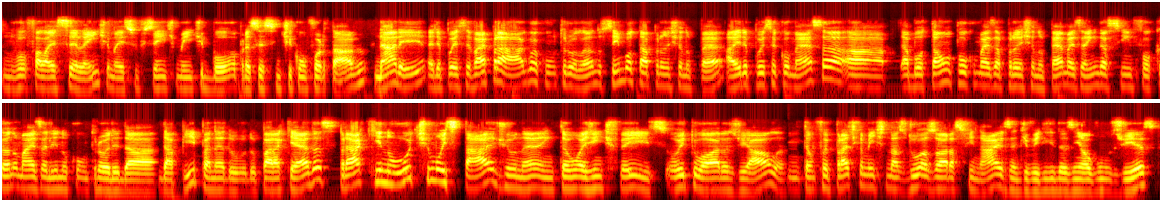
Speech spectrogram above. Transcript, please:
Não vou falar excelente, mas suficientemente boa para você se sentir confortável na areia. Aí depois você vai pra água controlando sem botar a prancha no pé. Aí depois você começa a, a botar um pouco mais a prancha no pé, mas ainda assim focando mais ali no controle da, da pipa, né? Do, do paraquedas. Pra que no último estágio, né? Então a gente fez oito horas de aula. Então foi praticamente nas duas horas finais, né? Divididas em alguns dias,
